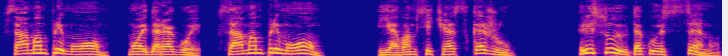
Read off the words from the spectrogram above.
В самом прямом, мой дорогой, в самом прямом. Я вам сейчас скажу. Рисую такую сцену.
